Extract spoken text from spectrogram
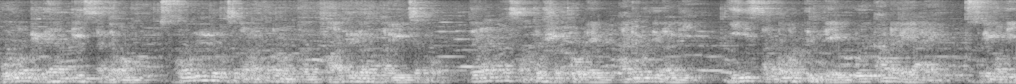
പൂർവ വിദ്യാർത്ഥി സംഗമം സ്കൂളിൽ വെച്ച് നടത്തണമെന്ന് ആഗ്രഹം അറിയിച്ചപ്പോൾ നിറഞ്ഞ സന്തോഷത്തോടെ അനുമതി നൽകി. ഈ സംഭവത്തിന്റെ ഉദ്ഘാടകയായ ശ്രീമതി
